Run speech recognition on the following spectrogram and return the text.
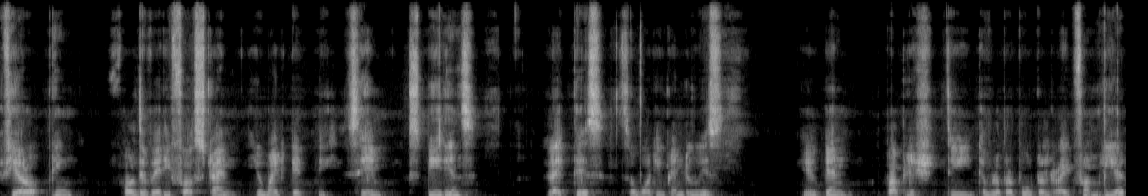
If you are opening for the very first time, you might get the same experience like this. So what you can do is you can publish the developer portal right from here.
